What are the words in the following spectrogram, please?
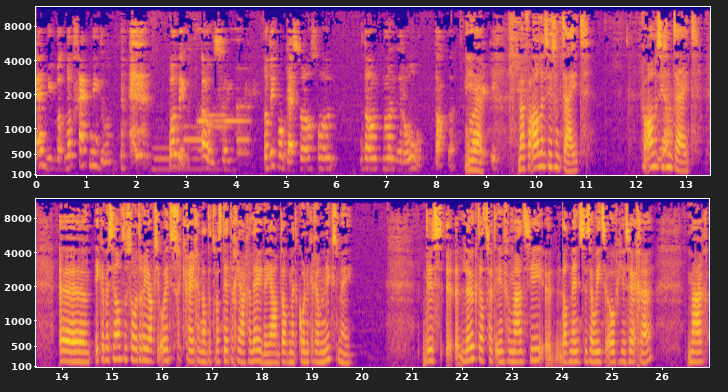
En nu? Wat, wat ga ik nu doen? Want ik, oh, sorry. Want ik wil best wel gewoon dan mijn rol pakken. Ja. Maar ik, Maar voor alles is een tijd. Voor alles is een tijd. Eh, ik heb eenzelfde soort reactie ooit eens gekregen, dat het was 30 jaar geleden. Ja, op dat moment kon ik er helemaal niks mee. Dus eh, leuk dat soort informatie, eh, dat mensen zoiets over je zeggen. Maar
